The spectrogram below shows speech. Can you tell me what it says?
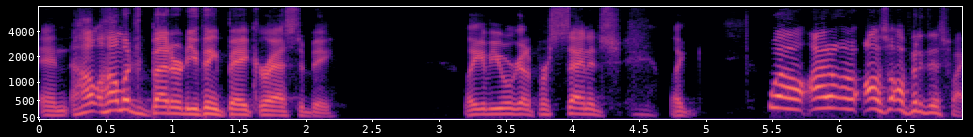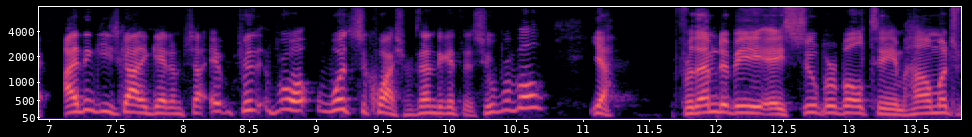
and how, how much better do you think Baker has to be? Like if you were going to percentage, like well, I don't. Also, I'll put it this way: I think he's got to get himself. For, for, what's the question for them to get to the Super Bowl? Yeah, for them to be a Super Bowl team, how much?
